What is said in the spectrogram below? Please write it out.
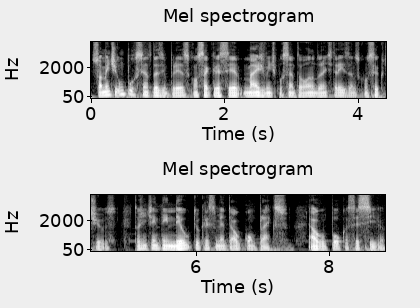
somente 1% das empresas consegue crescer mais de 20% ao ano durante três anos consecutivos. Então a gente entendeu que o crescimento é algo complexo, é algo pouco acessível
